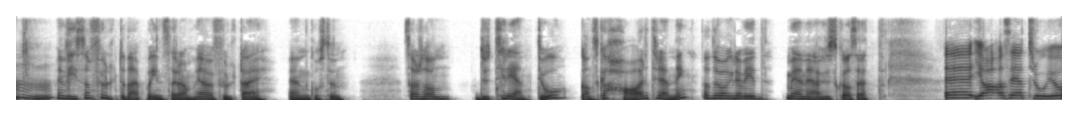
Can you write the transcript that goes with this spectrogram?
Mm. Men vi som fulgte deg på Instagram, jeg har jo fulgt deg en god stund, så er det sånn Du trente jo ganske hard trening da du var gravid, mener jeg å huske å ha sett. Eh, ja, altså jeg tror jo,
